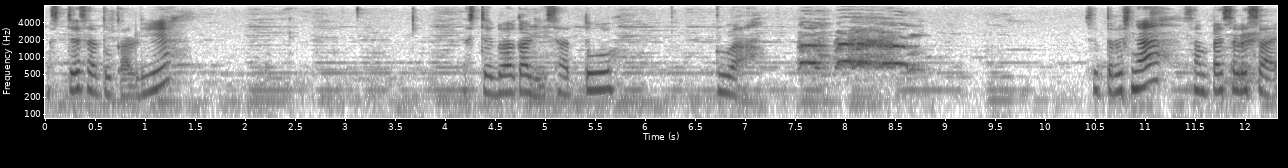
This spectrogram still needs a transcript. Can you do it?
SC satu kali. SC dua kali. Satu dua. Seterusnya sampai selesai.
